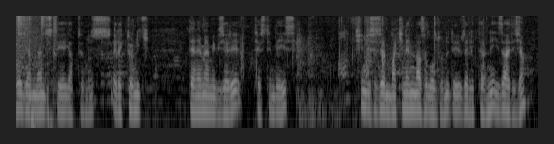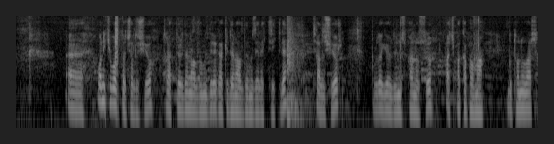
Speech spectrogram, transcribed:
program mühendisliği yaptığımız elektronik deneme mibzeri testindeyiz. Şimdi size makinenin nasıl olduğunu, özelliklerini izah edeceğim. Ee, 12 voltla çalışıyor. Traktörden aldığımız, direkt aküden aldığımız elektrikle çalışıyor. Burada gördüğünüz panosu, açma kapama butonu var.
